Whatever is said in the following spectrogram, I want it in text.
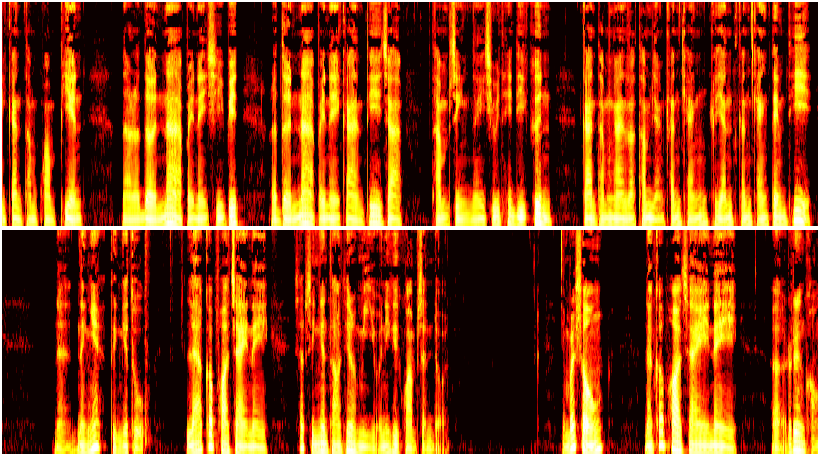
มีการทำความเพียรนะเราเดินหน้าไปในชีวิต เราเดินหน้าไปในการที่จะทำสิ่งในชีวิตให้ดีขึ้น การทำงานเราทำอย่างขันแข็งขยันขันแข็งเต็มที่นะอย่างเงี้ยถึงจะถูก แล้วก็พอใจในทรัพย์สินเงินทองที่เรามีอยู่อันนี้คือความสันโดษ อย่างพระสงฆ์นะก็พอใจในเรื่องของ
